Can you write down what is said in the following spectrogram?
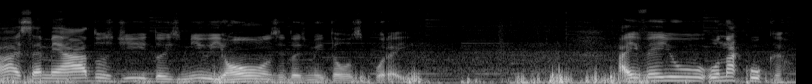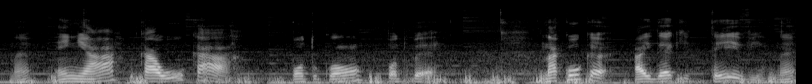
Ah, isso é meados de 2011, 2012 por aí. Aí veio o Nakuka, né? N-A-K-U-K-A cuca.com.br. Na Cuca, a ideia que teve, né,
